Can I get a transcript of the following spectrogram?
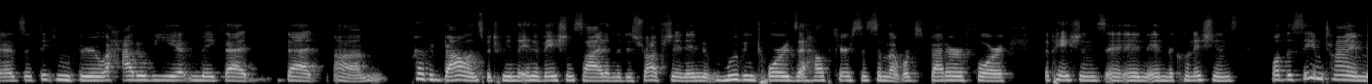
as they're thinking through how do we make that that um, perfect balance between the innovation side and the disruption and moving towards a healthcare system that works better for the patients and, and the clinicians while at the same time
